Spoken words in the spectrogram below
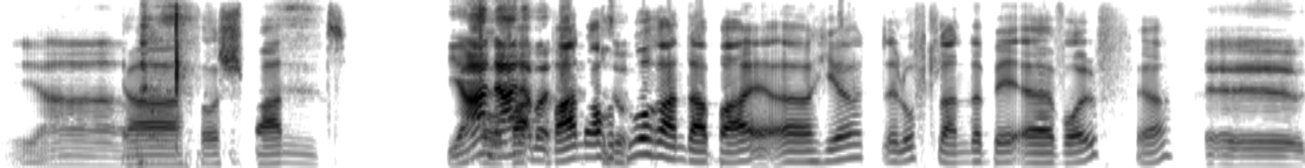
Ja. Ja, so spannend. Ja, So, nein, war, aber. war noch also, Duran dabei, äh, hier, der Luftlander äh, Wolf, ja. Äh,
